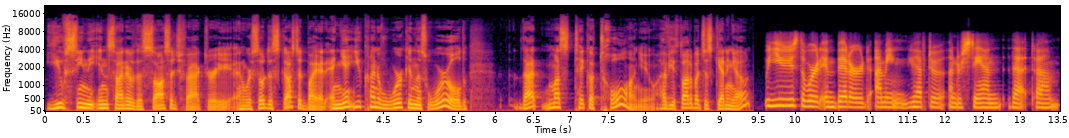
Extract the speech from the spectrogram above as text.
you've seen the inside of the sausage factory and were so disgusted by it, and yet you kind of work in this world. That must take a toll on you. Have you thought about just getting out? Well, you use the word embittered. I mean, you have to understand that um,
